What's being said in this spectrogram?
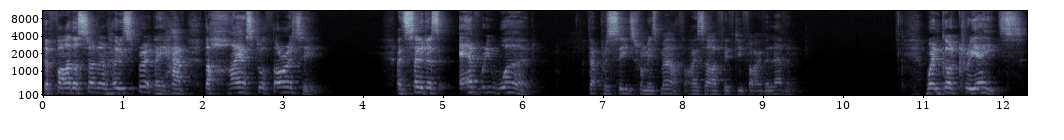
The Father, Son, and Holy Spirit, they have the highest authority. And so does every word that proceeds from his mouth, Isaiah 55:11. When God creates,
